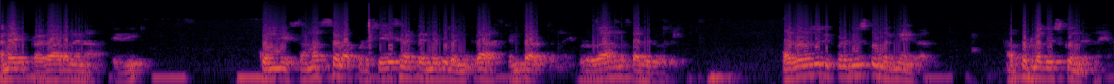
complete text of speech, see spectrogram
అనేది ప్రగాఢమైన ఇది. కొన్ని సమస్యలు అప్పుడు చేసినట్టు ఎన్నికలు ఇంకా వెంటాడుతున్నాయి. ఇప్పుడు ఉదాహరణ పది రోజులు. పది రోజులు ఇప్పుడు తీసుకున్న నిర్ణయం కాదు. అప్పట్లో తీసుకున్న నిర్ణయం.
